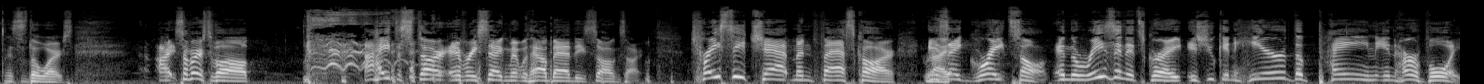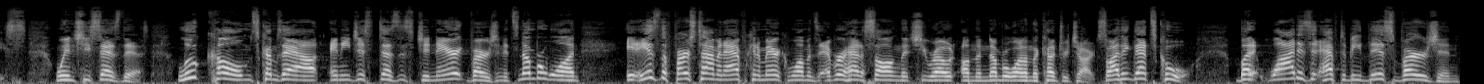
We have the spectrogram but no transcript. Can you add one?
This is the worst. All right, so first of all, I hate to start every segment with how bad these songs are. Tracy Chapman Fast Car Right. is a great song. And the reason it's great is you can hear the pain in her voice when she says this. Luke Combs comes out and he just does this generic version. It's number one. It is the first time an African American woman's ever had a song that she wrote on the number one on the country chart. So I think that's cool. But why does it have to be this version?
